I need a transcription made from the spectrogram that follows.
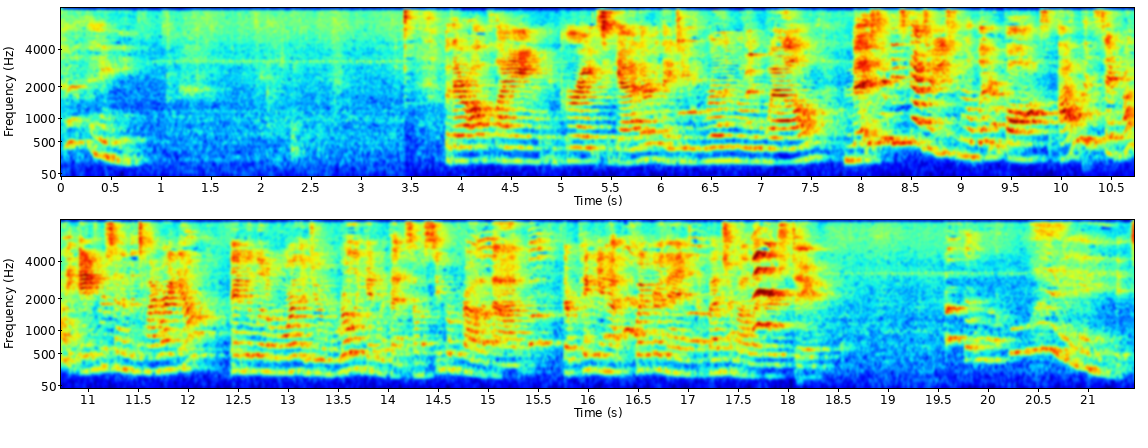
Hey. But they're all playing great together. They do really, really well. Most of these guys are using the litter box. I would say probably 80% of the time right now, maybe a little more. They're doing really good with it, so I'm super proud of that. They're picking up quicker than a bunch of my litters do. What?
